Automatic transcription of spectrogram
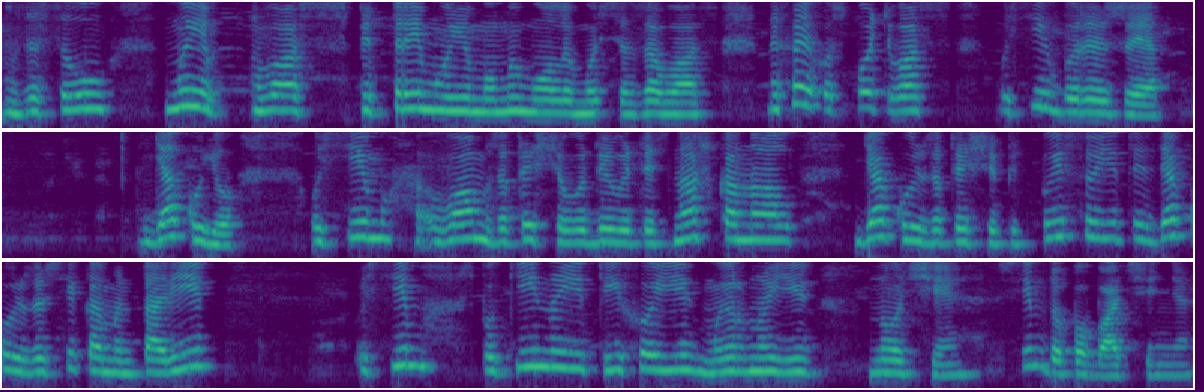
ЗСУ, ми вас підтримуємо, ми молимося за вас. Нехай Господь вас усіх береже. Дякую усім вам за те, що ви дивитесь наш канал. Дякую за те, що підписуєтесь. Дякую за всі коментарі. Усім спокійної, тихої, мирної ночі. Всім до побачення.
